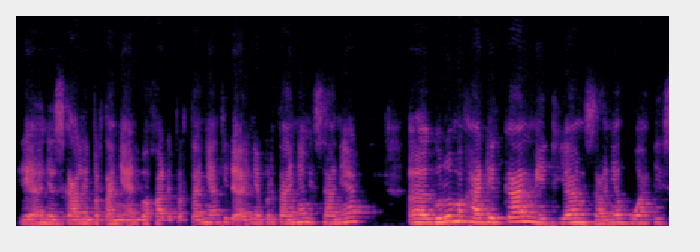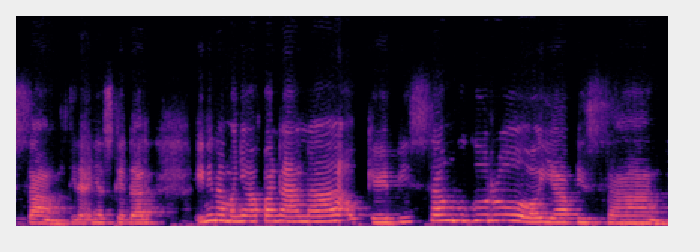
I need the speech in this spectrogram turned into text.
Jadi hanya sekali pertanyaan, dua kali pertanyaan, tidak hanya bertanya misalnya uh, guru menghadirkan media misalnya buah pisang, tidak hanya sekedar ini namanya apa anak-anak? Oke, pisang Bu Guru. Oh ya, pisang.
